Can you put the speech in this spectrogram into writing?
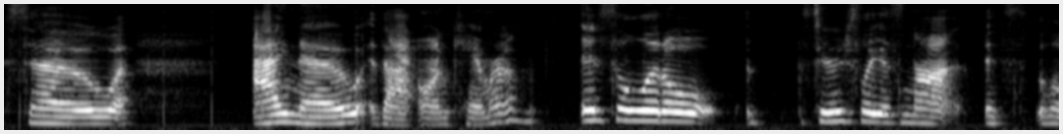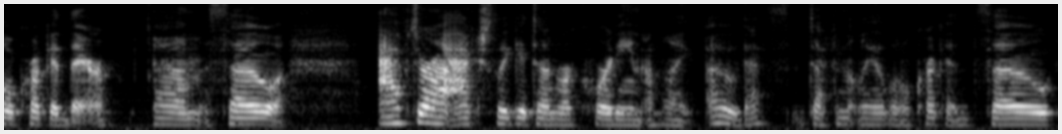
So I know that on camera, it's a little, seriously it's not, it's a little crooked there. Um, so after I actually get done recording, I'm like, oh, that's definitely a little crooked. So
